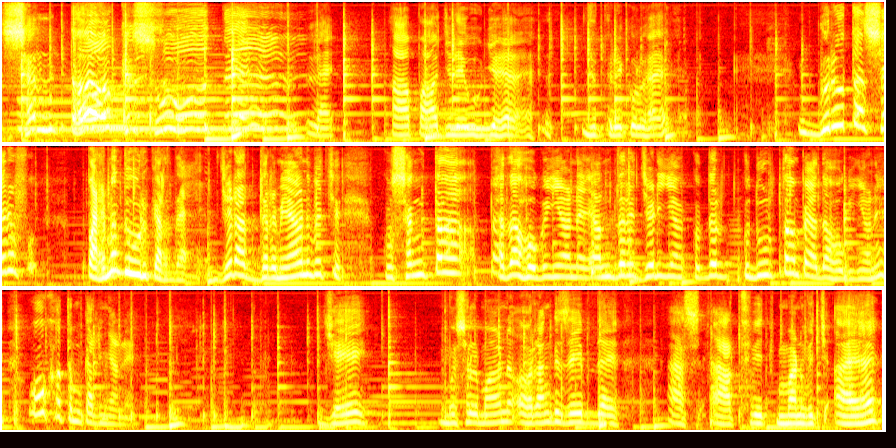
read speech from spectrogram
ਸੰਤੋਖ ਸੂਤ। ਲੈ ਆਪ ਆ ਜਨੇਊ ਜਿਹਾ ਜੋ ਤੇਰੇ ਕੋਲ ਹੈ। ਗੁਰੂ ਤਾਂ ਸਿਰਫ ਭਰਮ ਦੂਰ ਕਰਦਾ ਹੈ ਜਿਹੜਾ ਦਰਮਿਆਨ ਵਿੱਚ ਕੁਸੰਗਤਾਂ ਪੈਦਾ ਹੋ ਗਈਆਂ ਨੇ ਅੰਦਰ ਜਿਹੜੀਆਂ ਕੁਦਰਤ ਕੁਦੂਰਤਾਂ ਪੈਦਾ ਹੋ ਗਈਆਂ ਨੇ ਉਹ ਖਤਮ ਕਰਨੀਆਂ ਨੇ। ਜੇ ਮੁਸਲਮਾਨ ਔਰੰਗਜ਼ੇਬ ਦੇ ਅਸ ਹੱਥ ਵਿੱਚ, ਮਨ ਵਿੱਚ ਆਇਆ,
